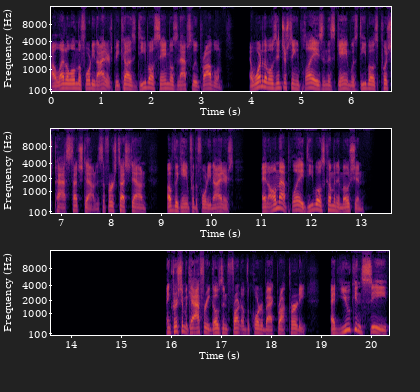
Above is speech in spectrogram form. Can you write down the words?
uh, let alone the 49ers, because Deebo Samuel's an absolute problem. And one of the most interesting plays in this game was Deebo's push pass touchdown. It's the first touchdown of the game for the 49ers. And on that play, Deebo's coming in motion. And Christian McCaffrey goes in front of the quarterback, Brock Purdy. And you can see,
